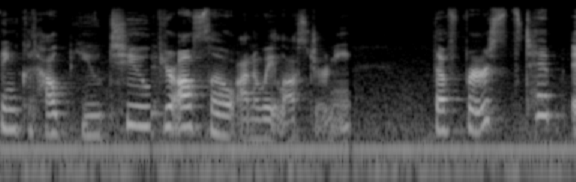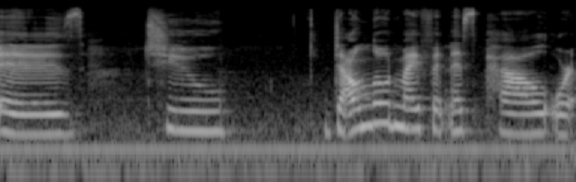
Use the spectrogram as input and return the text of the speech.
think could help you too if you're also on a weight loss journey the first tip is to download MyFitnessPal or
